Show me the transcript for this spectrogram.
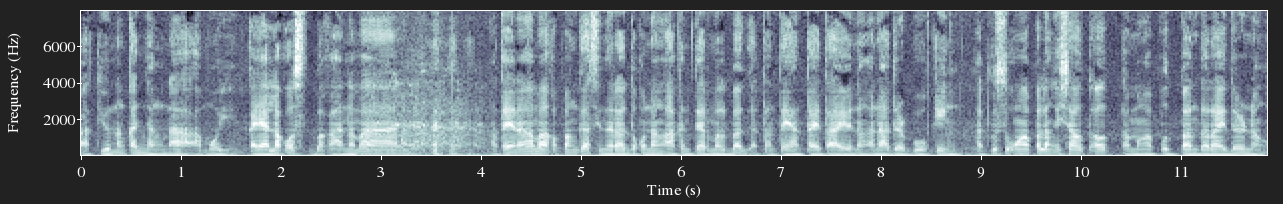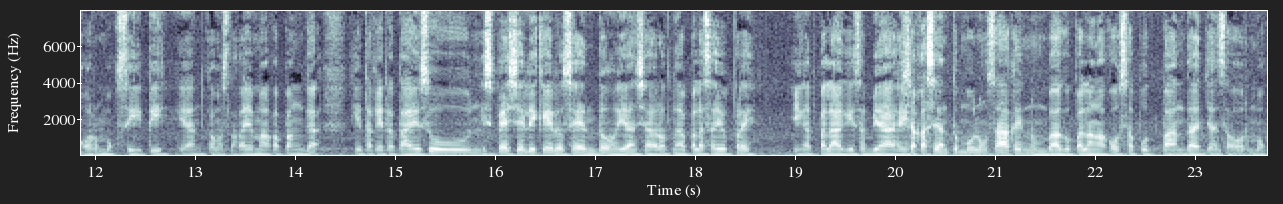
at yun ang kanyang naaamoy. Kaya Lacoste, baka naman. At ayan na nga mga kapangga, sinarado ko ng aking thermal bag at antay-hantay tayo ng another booking. At gusto ko nga palang i-shoutout ang mga food panda rider ng Ormoc City. Yan, kamusta kayo mga kapangga? Kita-kita tayo soon. Especially kay Rosendo. Yan, shoutout nga pala sa'yo pre. Ingat palagi sa biyahe. Siya kasi ang tumulong sa akin nung bago pa lang ako sa Food Panda dyan sa Ormoc.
